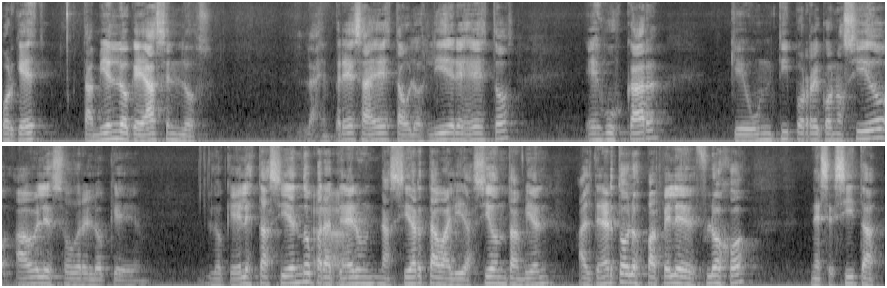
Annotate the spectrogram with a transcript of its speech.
porque es también lo que hacen los las empresas estas o los líderes estos es buscar que un tipo reconocido hable sobre lo que lo que él está haciendo para Ah. tener una cierta validación también. Al tener todos los papeles flojos, necesita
